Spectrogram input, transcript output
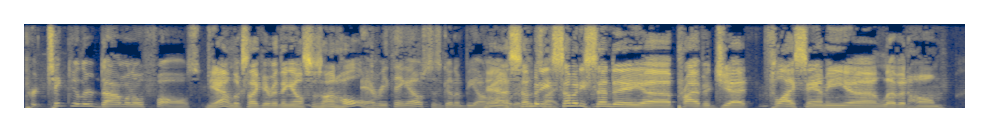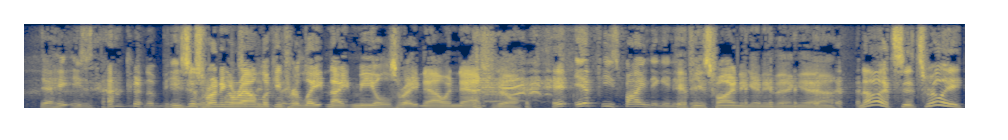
particular domino falls, yeah, it looks like everything else is on hold. Everything else is going to be on yeah, hold. Yeah, somebody like. somebody send a uh, private jet, fly Sammy uh, Levitt home. Yeah, he, he's not going to be. He's just running around looking for late night meals right now in Nashville. if he's finding anything. If he's finding anything, yeah. no, it's it's really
